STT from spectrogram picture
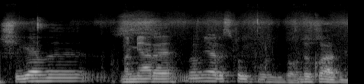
szyjemy Na miarę- na miarę swoich możliwości. Dokładnie.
